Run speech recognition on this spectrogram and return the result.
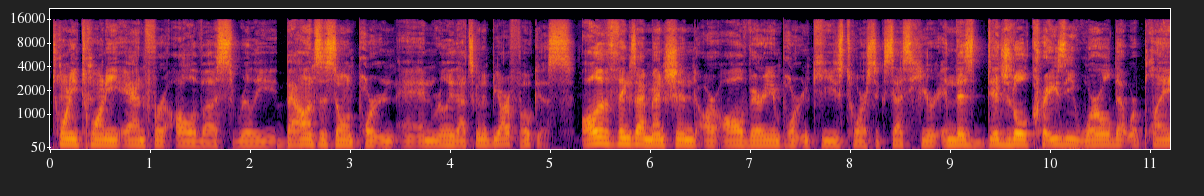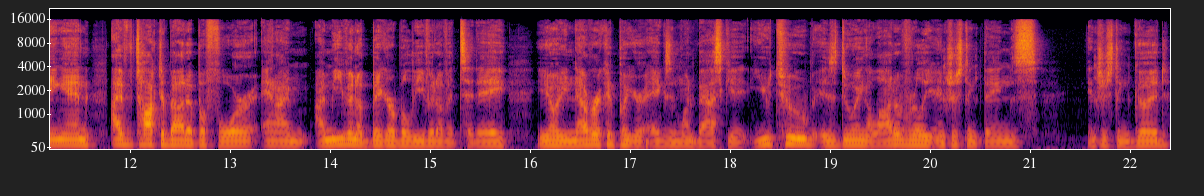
2020 and for all of us. Really, balance is so important, and really that's going to be our focus. All of the things I mentioned are all very important keys to our success here in this digital crazy world that we're playing in. I've talked about it before, and I'm I'm even a bigger believer of it today. You know, you never could put your eggs in one basket. YouTube is doing a lot of really interesting things, interesting good,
